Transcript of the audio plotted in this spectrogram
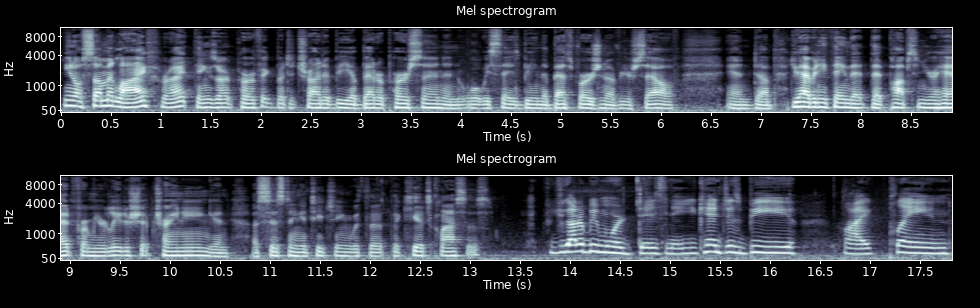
you know some in life, right? Things aren't perfect, but to try to be a better person, and what we say is being the best version of yourself. And um, do you have anything that, that pops in your head from your leadership training and assisting and teaching with the, the kids' classes? You got to be more Disney. You can't just be like plain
